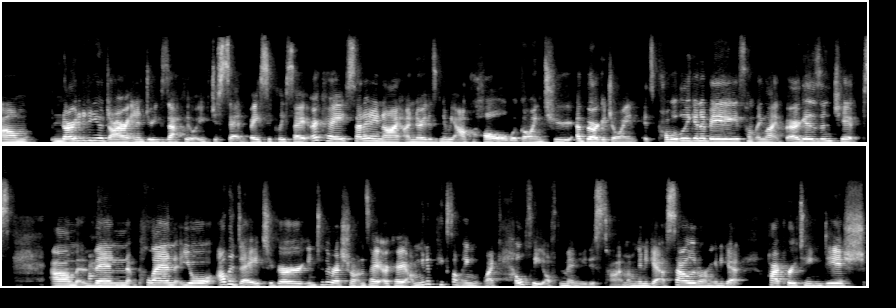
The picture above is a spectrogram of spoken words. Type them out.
um, note it in your diary and do exactly what you've just said. Basically, say, okay, Saturday night, I know there's going to be alcohol. We're going to a burger joint. It's probably going to be something like burgers and chips um, then plan your other day to go into the restaurant and say, okay, I'm going to pick something like healthy off the menu this time. I'm going to get a salad or I'm going to get high protein dish.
